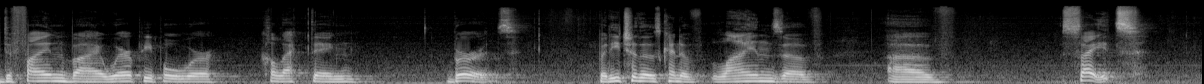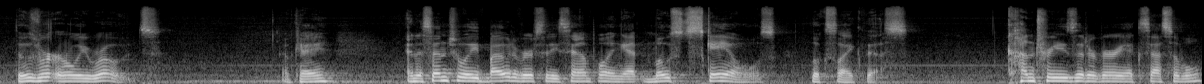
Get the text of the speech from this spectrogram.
defined by where people were collecting birds but each of those kind of lines of, of sites, those were early roads. Okay? And essentially, biodiversity sampling at most scales looks like this. Countries that are very accessible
